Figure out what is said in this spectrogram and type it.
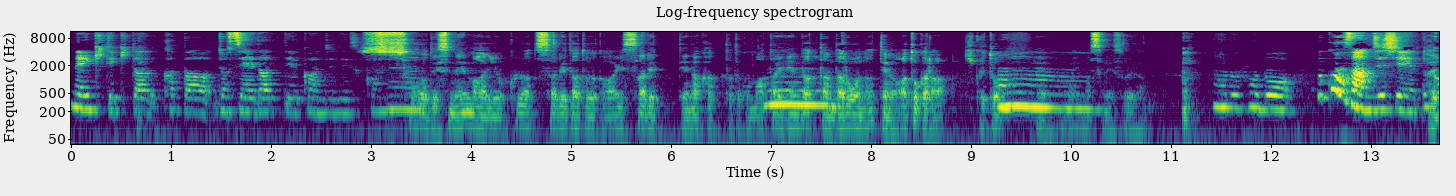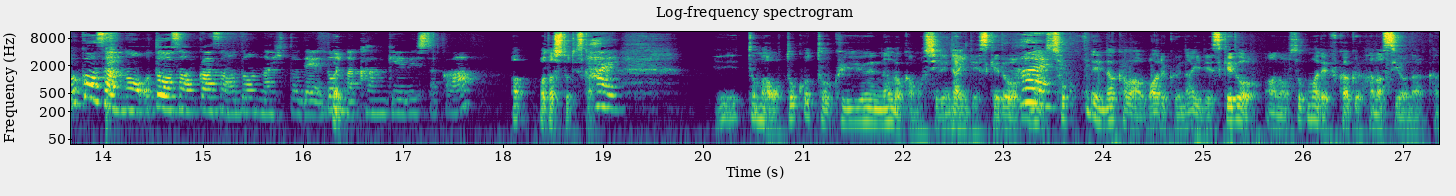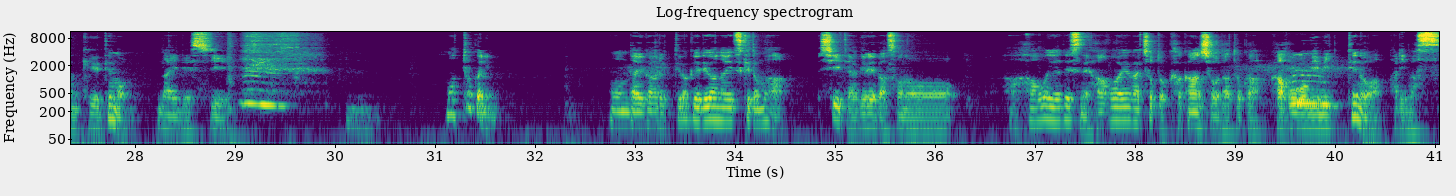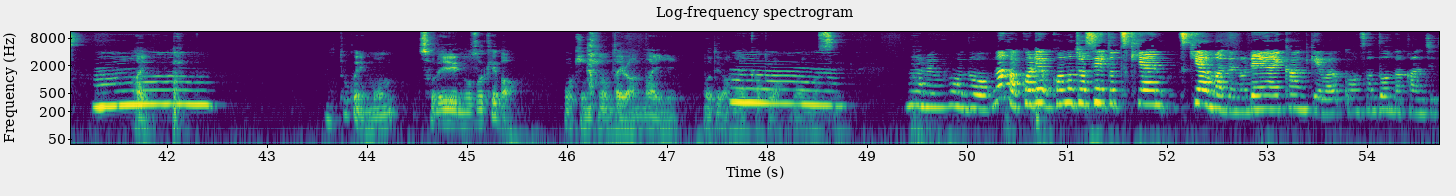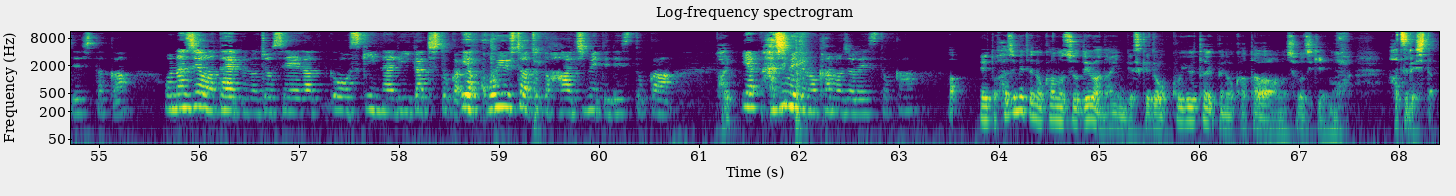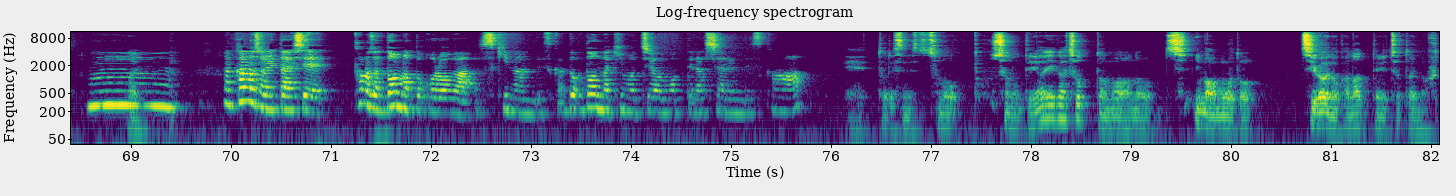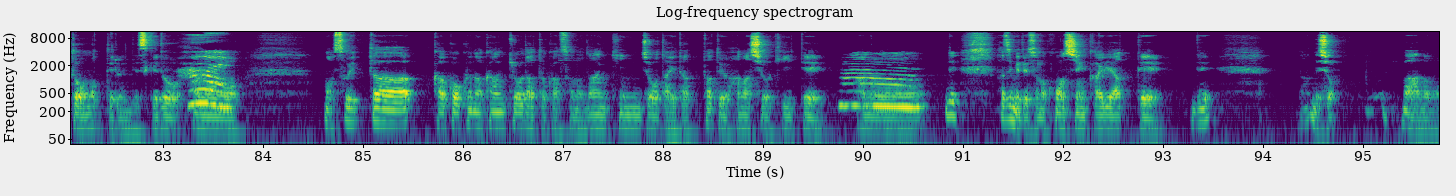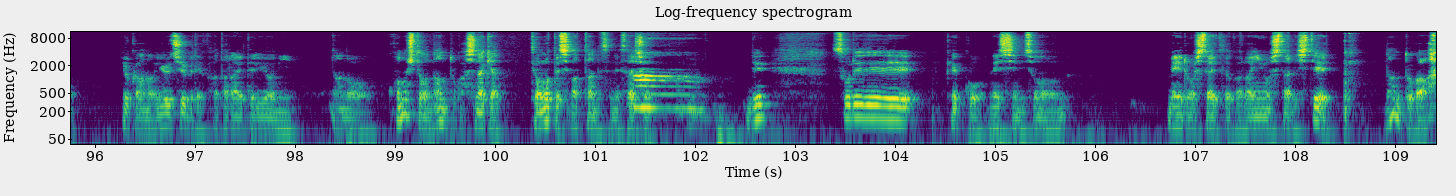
ね、生きてきた方女性だっていう感じですかね。そうですね。まあ、抑圧されたとか、愛されてなかったとか、まあ、大変だったんだろうなっていうのは、後から聞くと、ねうん思いますね、それは。なるほど。ウコンさん自身、はい。ウコンさんのお父さんお母さんはどんな人でどんな関係でしたか？あ、私とですか？はい。えーと、まあ、男特有なのかもしれないですけど、はい。まあ、そこまで仲は悪くないですけど、あの、そこまで深く話すような関係でもないですし、うん。うん。まあ、特に問題があるってわけではないですけど、まあ、強いてあげれば、その、母親ですね。母親がちょっと過干渉だとか、過保護気味っていうのはあります。はい特にもん、それ除けば大きな問題はないのではないかとは思いますね。なるほど。なんかこれ、この女性と付き合い、付き合うまでの恋愛関係は、ウコンさんどんな感じでしたか？同じようなタイプの女性がを好きになりがちとか、いや、こういう人はちょっと初めてですとか、はいや、初めての彼女ですとか。あ、えっ、と、初めての彼女ではないんですけど、こういうタイプの方は、あの、正直、もう、初でした。うーん。なんか彼女に対して、彼女はどんなところが好きなんですか？どどんな気持ちを持ってらっしゃるんですか？えーっとですね、その当初の出会いがちょっともうあの、ち今思うと違うのかなってちょっと今ふと思ってるんですけど、あの、まあそういった過酷な環境だとか、その軟禁状態だったという話を聞いて、あの、で、初めてその懇親会で会って、で、なんでしょう。まああの、よくあの YouTube で語られてるように、あの、この人を何とかしなきゃって思ってしまったんですね、最初。あで、それで結構熱心にそのメールをしたりとか LINE をしたりして、なんとか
